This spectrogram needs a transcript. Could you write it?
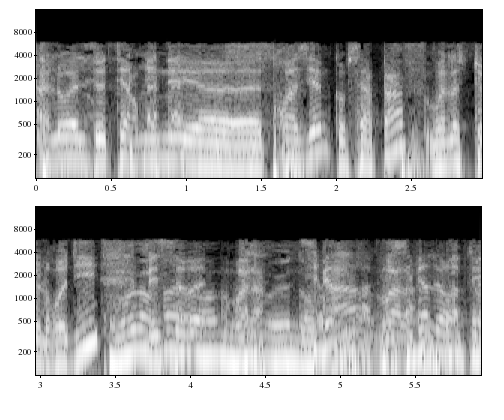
à l'OL de terminer euh, troisième, comme ça, paf. Voilà, je te le redis. Ouais, mais enfin, c'est vrai, voilà. ouais, C'est bien de Hein, le rappeler, voilà. c'est bien de le rappeler.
